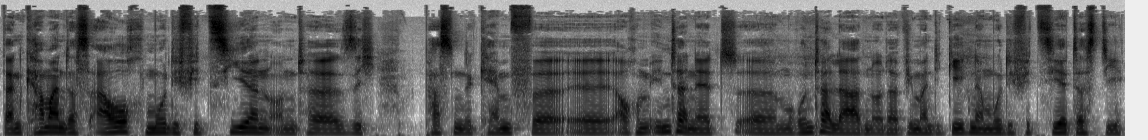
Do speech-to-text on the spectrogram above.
dann kann man das auch modifizieren und äh, sich passende Kämpfe äh, auch im Internet äh, runterladen oder wie man die Gegner modifiziert, dass die,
